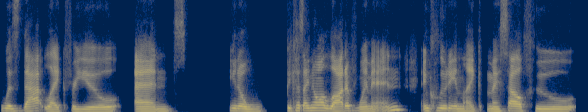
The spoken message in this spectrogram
was that like for you? And you know because i know a lot of women including like myself who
